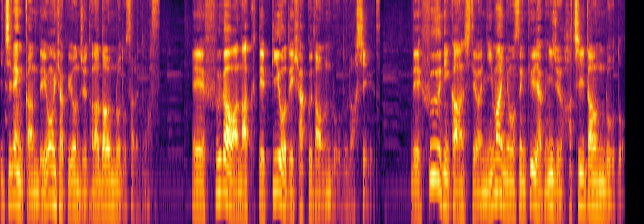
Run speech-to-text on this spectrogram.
1年間で447ダウンロードされてます。えー、フガはなくてピオで100ダウンロードらしいです。で、フーに関しては24,928ダウンロード。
